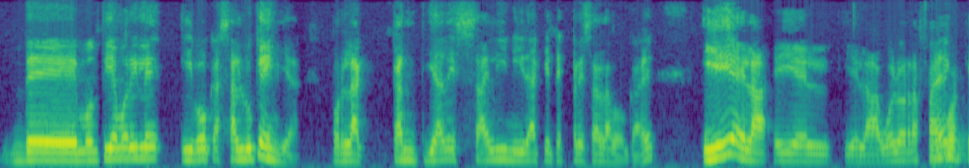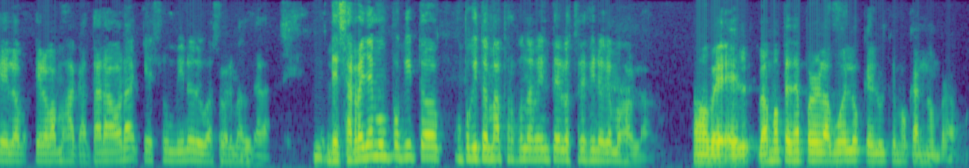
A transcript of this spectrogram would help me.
de Montilla Moriles y boca sanluqueña, por la cantidad de salinidad que te expresa en la boca, ¿eh? Y el, y el, y el abuelo Rafael, que, lo, que lo vamos a catar ahora, que es un vino de uva sobremadurada. Mm. Desarrollame un poquito, un poquito más profundamente los tres vinos que hemos hablado. Vamos a ver, vamos a empezar por el abuelo, que es el último que has nombrado.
